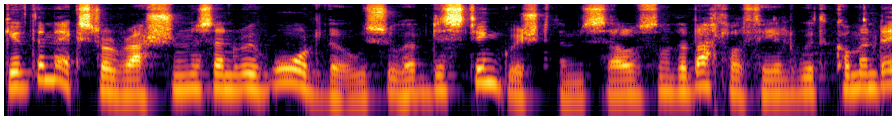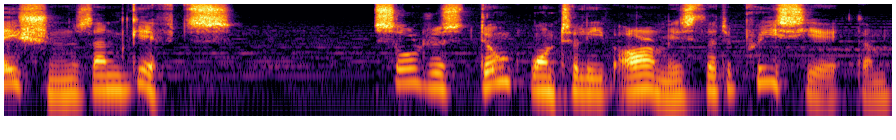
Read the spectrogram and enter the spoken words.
give them extra rations, and reward those who have distinguished themselves on the battlefield with commendations and gifts. Soldiers don't want to leave armies that appreciate them.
